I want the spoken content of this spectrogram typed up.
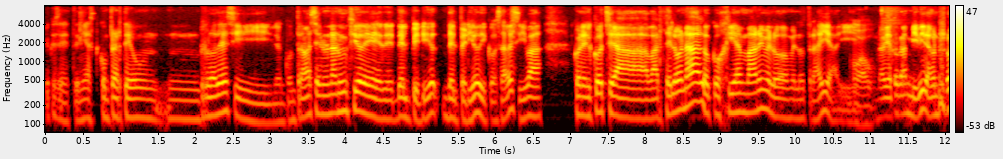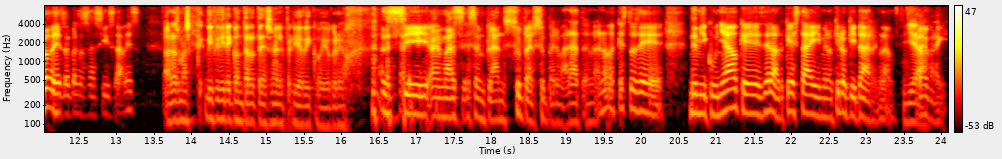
yo qué sé, tenías que comprarte un, un Rhodes y lo encontrabas en un anuncio de, de, del, periódico, del periódico, ¿sabes? Iba con el coche a Barcelona, lo cogía en mano y me lo, me lo traía. Y wow. no había tocado en mi vida un Rhodes o cosas así, ¿sabes? Ahora es más difícil encontrarte eso en el periódico, yo creo. Sí, además es en plan súper, súper barato. En plan, no, es que esto es de, de, mi cuñado que es de la orquesta y me lo quiero quitar. En plan, ya. para aquí.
